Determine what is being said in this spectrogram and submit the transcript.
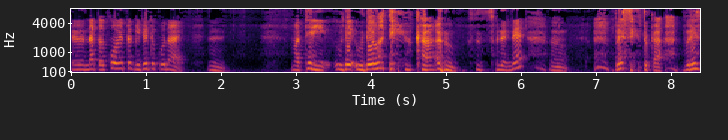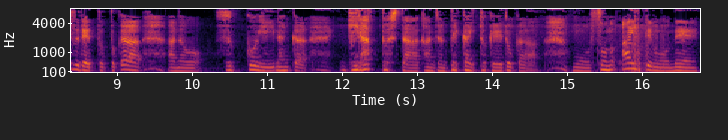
うん、なんかこういう時出てこない。うん。まあ、手に、腕、腕輪っていうか、うん。それね、うん。ブレスレットか、ブレスレットとか、あの、すっごいなんか、ギラッとした感じのでかい時計とか、もうそのアイテムをね、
